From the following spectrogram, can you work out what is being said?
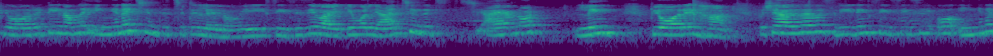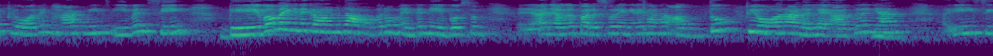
പ്യോറിറ്റി നമ്മൾ ഇങ്ങനെ ചിന്തിച്ചിട്ടില്ലല്ലോ. ഈ സി സി സി വായിക്കുമ്പോൾ ഞാൻ ചിന്തിച്ച് I have not link pure in heart പക്ഷേ as I was reading C C C oh ഇങ്ങനെ pure in heart means even seeing ദൈവം എങ്ങനെ കാണുന്നത് അവരും എന്റെ നെയ്ബേഴ്സും ഞങ്ങൾ പരസ്പരം എങ്ങനെ കാണുന്നത് അതും പ്യോർ അല്ലേ? അത് ഞാൻ ഈ സി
